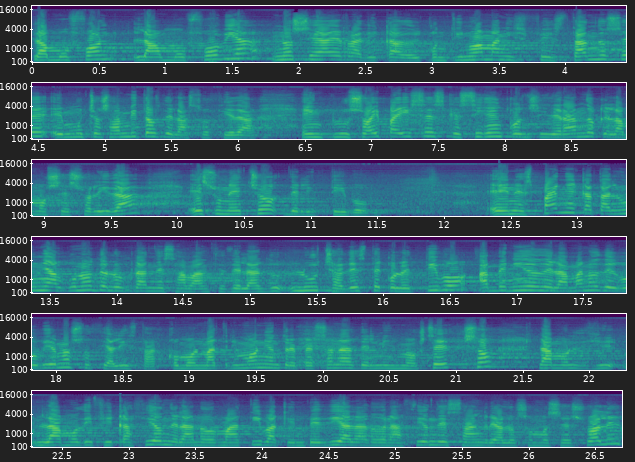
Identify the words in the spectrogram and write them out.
La, homofobia no se ha erradicado y continúa manifestándose en muchos ámbitos de la sociedad e incluso hay países que siguen considerando que la homosexualidad es un hecho delictivo. En España y Cataluña algunos de los grandes avances de la lucha de este colectivo han venido de la mano de gobiernos socialistas, como el matrimonio entre personas del mismo sexo, la modificación de la normativa que impedía la donación de sangre a los homosexuales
